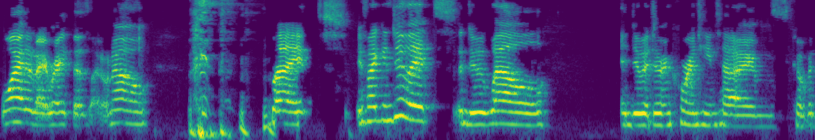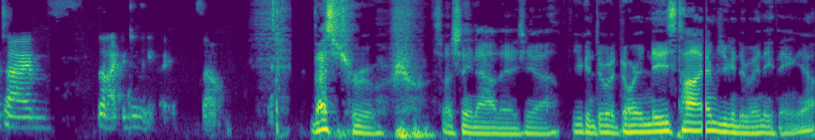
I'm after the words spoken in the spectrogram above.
why did I write this? I don't know. but if I can do it and do it well, and do it during quarantine times, COVID times, then I can do anything. So That's true, especially nowadays. Yeah, you can do it during these times. You can do anything. Yeah,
